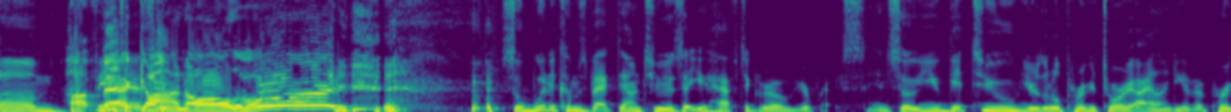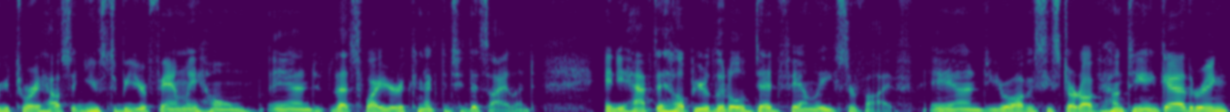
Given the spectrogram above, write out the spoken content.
Um, Hop Fantastic. back on, all aboard! So what it comes back down to is that you have to grow your rice. And so you get to your little purgatory island. You have a purgatory house that used to be your family home, and that's why you're connected to this island. And you have to help your little dead family survive. And you obviously start off hunting and gathering,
